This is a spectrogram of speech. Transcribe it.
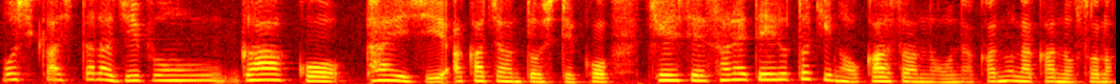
もしかしたら自分がこう胎児赤ちゃんとしてこう形成されている時のお母さんのお腹の中のその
